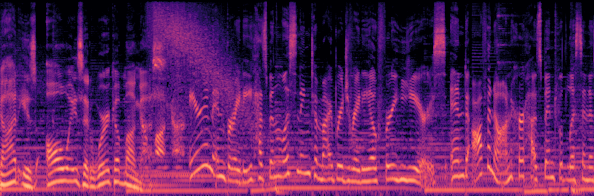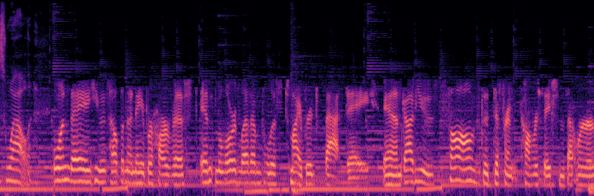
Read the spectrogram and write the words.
God is always at work among us. Erin and Brady has been listening to MyBridge Radio for years, and off and on, her husband would listen as well. One day he was helping a neighbor harvest, and the Lord led him to listen to MyBridge that day. And God used songs, the different conversations that were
